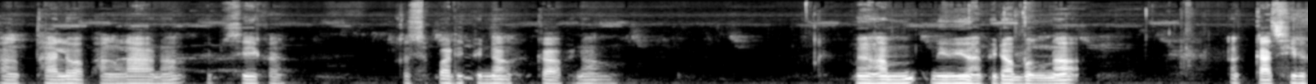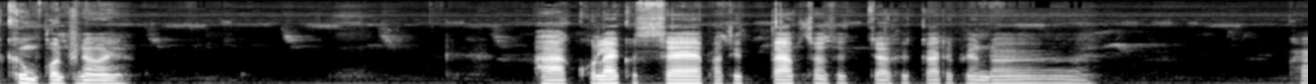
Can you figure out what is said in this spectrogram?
พังไทยรว่าพังลาวเนาะอิบซีกันก็สวัสดีพี่น้องคือเก่าพี่น้องเมื่อทำมีวิวให้พี่น้องเบิ่งเนาะอากาศชีก็ครึ้มพ้นพี่น้อง เอ้ยฝากกดไลค์กดแชร์ฝากติดตามช่องสุดจาคือการได้เพียงเด้อข้า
